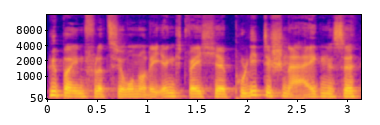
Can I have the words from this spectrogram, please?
Hyperinflation oder irgendwelche politischen Ereignisse.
